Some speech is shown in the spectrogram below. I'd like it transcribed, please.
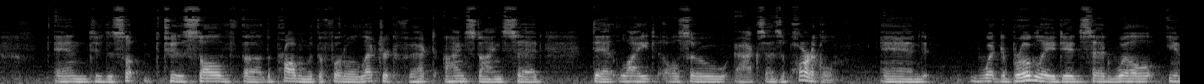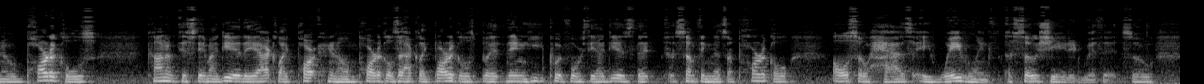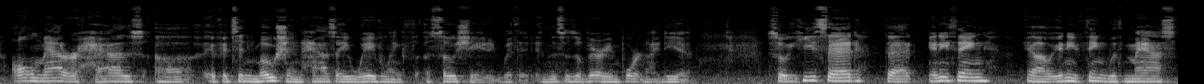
And to, to solve uh, the problem with the photoelectric effect, Einstein said that light also acts as a particle. And what de Broglie did said, well, you know, particles – kind of the same idea. They act like part, you know, particles act like particles, but then he put forth the ideas that something that's a particle also has a wavelength associated with it. So all matter has, uh, if it's in motion, has a wavelength associated with it, and this is a very important idea. So he said that anything, you know, anything with mass,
